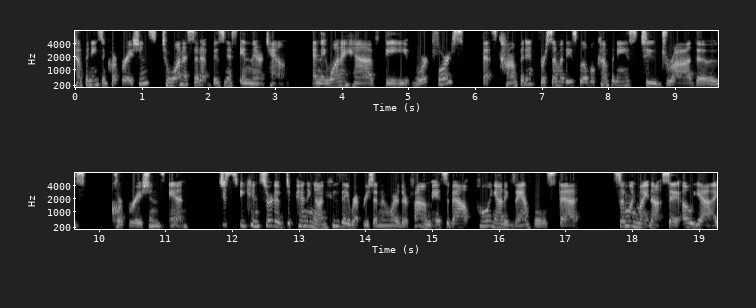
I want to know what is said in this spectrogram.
companies and corporations to want to set up business in their town. And they want to have the workforce that's competent for some of these global companies to draw those corporations in. Just you can sort of, depending on who they represent and where they're from, it's about pulling out examples that someone might not say, oh, yeah, I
